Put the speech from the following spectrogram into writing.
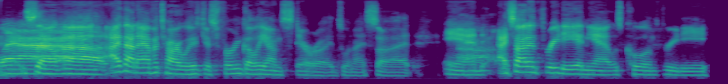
Wow. So uh, I thought Avatar was just Fern Gully on steroids when I saw it, and Ah. I saw it in 3D, and yeah, it was cool in 3D.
